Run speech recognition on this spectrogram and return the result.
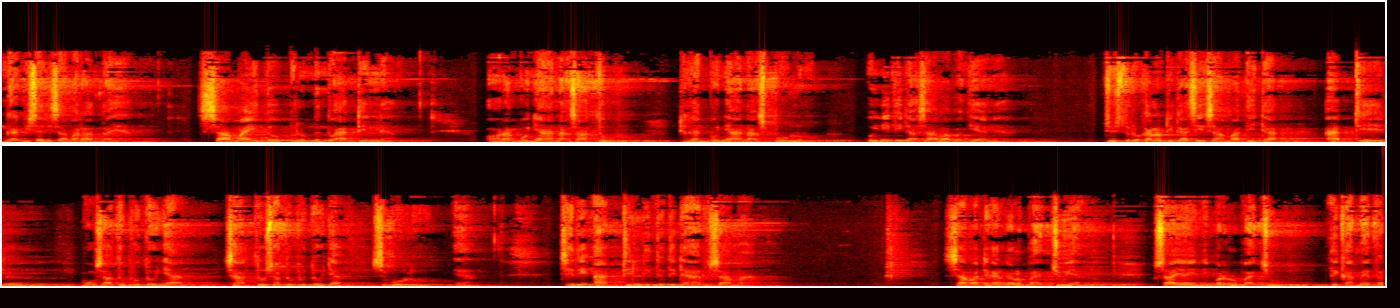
Nggak bisa disamarata ya. Sama itu belum tentu adil ya. Orang punya anak satu dengan punya anak sepuluh. Ini tidak sama bagiannya. Justru kalau dikasih sama tidak adil. Mau satu butuhnya satu, satu butuhnya sepuluh ya. Jadi adil itu tidak harus sama. Sama dengan kalau baju ya Saya ini perlu baju 3 meter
